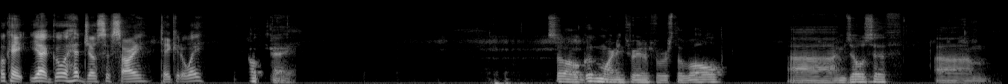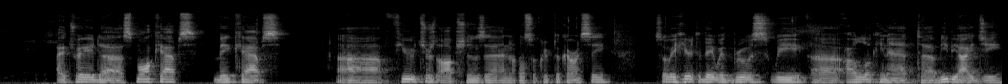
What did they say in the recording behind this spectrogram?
Okay yeah go ahead joseph. Sorry take it away. Okay. So good morning traders first of all. Uh, i'm joseph. Um, i trade uh, small caps big caps uh, futures options and also cryptocurrency so we're here today with Bruce. We uh, are looking at uh, BBIG.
